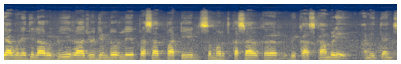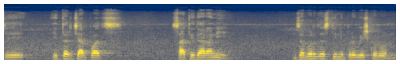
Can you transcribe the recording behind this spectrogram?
या गुन्ह्यातील आरोपी राजू दिंडोरले प्रसाद पाटील समर्थ कसाळकर विकास कांबळे आणि त्यांचे इतर चार पाच साथीदारांनी जबरदस्तीने प्रवेश करून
